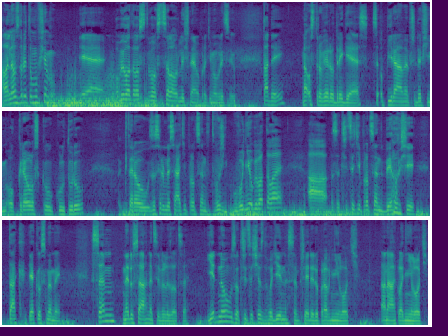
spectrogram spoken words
Ale navzdory tomu všemu je obyvatelstvo zcela odlišné oproti Mauriciu. Tady na ostrově Rodriguez se opíráme především o kreolskou kulturu, kterou ze 70% tvoří původní obyvatelé a ze 30% běloši, tak jako jsme my. Sem nedosáhne civilizace. Jednou za 36 hodin sem přijede dopravní loď a nákladní loď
